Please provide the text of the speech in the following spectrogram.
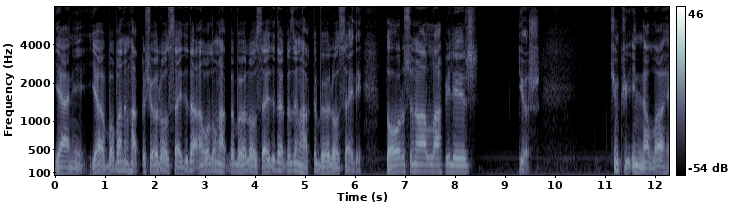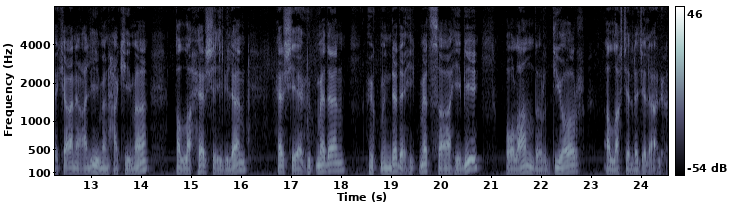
Yani ya babanın hakkı şöyle olsaydı da oğlun hakkı böyle olsaydı da kızın hakkı böyle olsaydı. Doğrusunu Allah bilir diyor. Çünkü innallâhe kâne alîmen hakîmâ Allah her şeyi bilen, her şeye hükmeden, hükmünde de hikmet sahibi olandır diyor Allah Celle Celaluhu.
